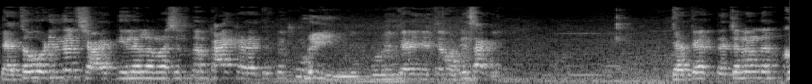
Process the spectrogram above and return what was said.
त्याचं वडील जर शाळेत गेलेला नसेल तर काय करायचं? ते पुढे येईल. पुढे त्या याच्यामध्ये सांगेल. त्याच्या त्याच्यानंतर ख.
